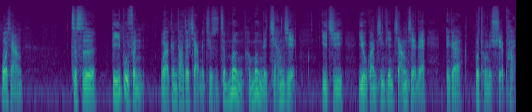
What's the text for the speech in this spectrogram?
我想，这是第一部分我要跟大家讲的，就是这梦和梦的讲解。以及有关今天讲解的一个不同的学派。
